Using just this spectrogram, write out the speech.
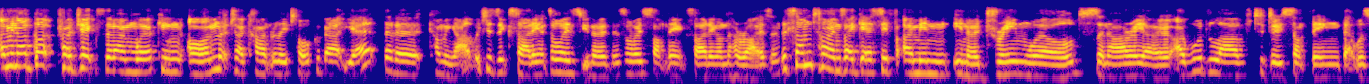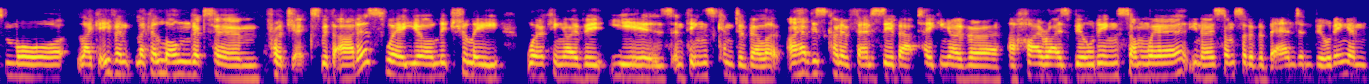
I mean, I've got projects that I'm working on, which I can't really talk about yet, that are coming up, which is exciting. It's always, you know, there's always something exciting on the horizon. But sometimes, I guess, if I'm in, you know, dream world scenario, I would love to do something that was more like even like a longer term projects with artists where you're literally working over years and things can develop. I have this kind of fantasy about taking over a, a high rise building somewhere, you know, some sort of abandoned building and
